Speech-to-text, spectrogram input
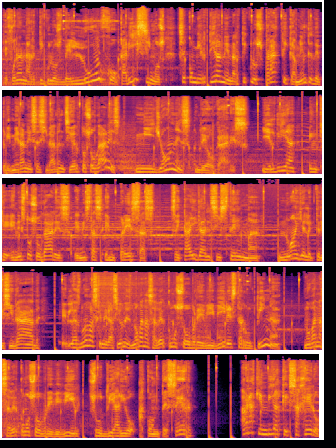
que fueran artículos de lujo, carísimos, se convirtieran en artículos prácticamente de primera necesidad en ciertos hogares, millones de hogares. Y el día en que en estos hogares, en estas empresas, se caiga el sistema, no hay electricidad, las nuevas generaciones no van a saber cómo sobrevivir esta rutina, no van a saber cómo sobrevivir su diario acontecer. Habrá quien diga que exagero,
